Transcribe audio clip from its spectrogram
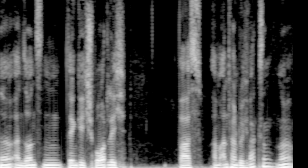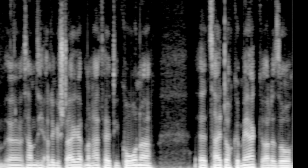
Ne? Ansonsten denke ich, sportlich war es am Anfang durchwachsen. Ne? Es haben sich alle gesteigert. Man hat halt die Corona- äh, Zeit doch gemerkt. Gerade so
